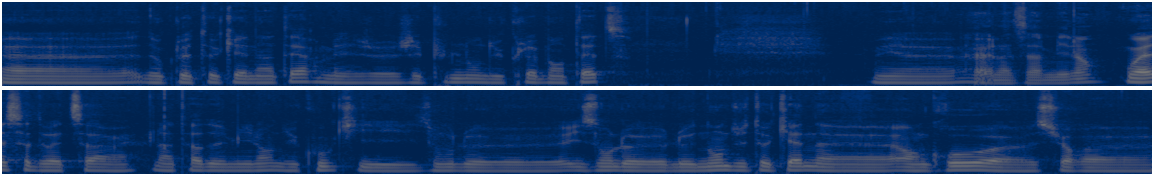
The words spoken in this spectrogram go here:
euh, donc le token Inter, mais je j'ai plus le nom du club en tête. Mais euh, À l'Inter Milan ouais, ça doit être ça, ouais. l'Inter de Milan, du coup, qui, ils ont le, ils ont le, le nom du token euh, en gros euh, sur, euh,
